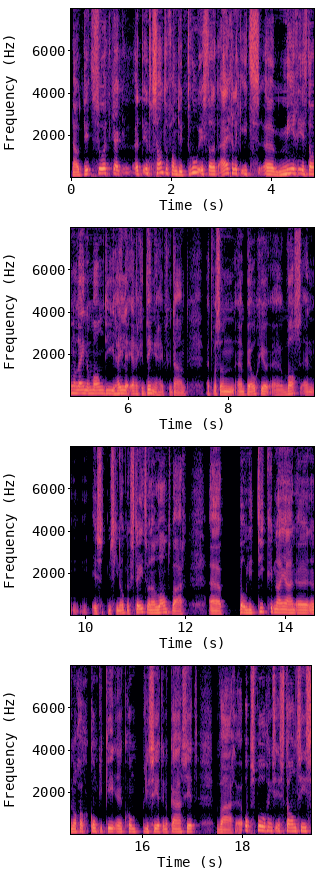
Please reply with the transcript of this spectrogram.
Nou, dit soort, kijk, het interessante van Dutroux is dat het eigenlijk iets eh, meer is dan alleen een man die hele erge dingen heeft gedaan. Het was een, een België eh, was en is het misschien ook nog steeds wel een land waar eh, politiek, nou ja, eh, nogal eh, gecompliceerd in elkaar zit, waar eh, opsporingsinstanties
